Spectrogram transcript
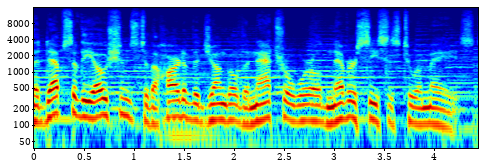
the depths of the oceans to the heart of the jungle, the natural world never ceases to amaze.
